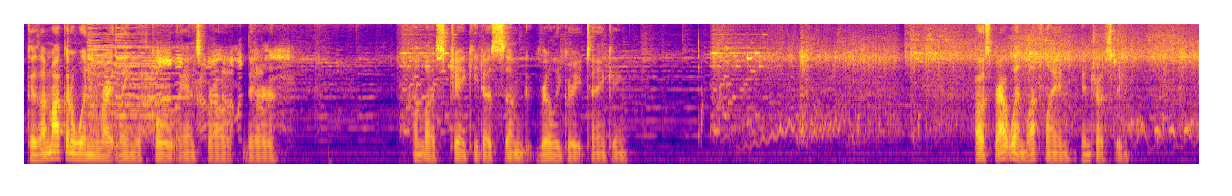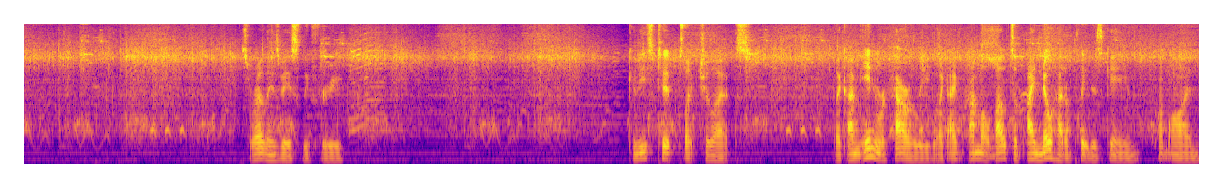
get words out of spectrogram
Because I'm not going to win right lane with Colt and Sprout there. Unless Jacky does some really great tanking. Oh, Sprout went left lane. Interesting. So right lane's basically free. Can these tips, like, chillax? Like, I'm in Power League. Like, I, I'm allowed to... I know how to play this game. Come on.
